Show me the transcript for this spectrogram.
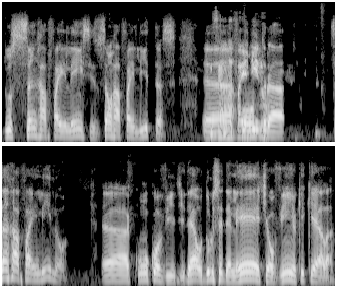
dos San Rafaelenses, os São Rafaelitas, ah, San Rafaelino. contra San Rafaelino ah, com o Covid, né? O dulce de leite, é o vinho, o que que é ela?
